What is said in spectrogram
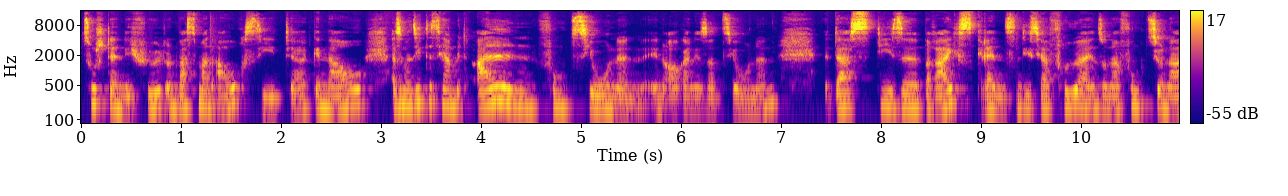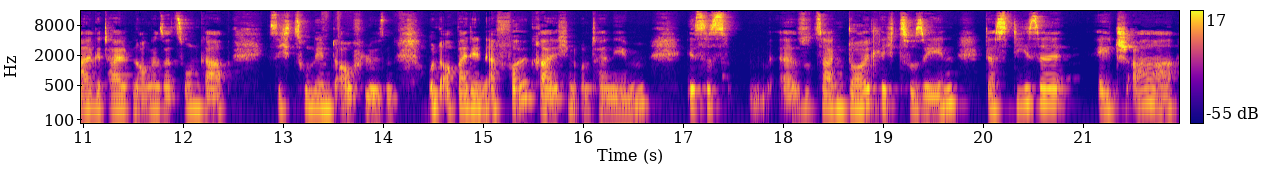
zuständig fühlt und was man auch sieht, ja, genau. Also man sieht es ja mit allen Funktionen in Organisationen, dass diese Bereichsgrenzen, die es ja früher in so einer funktional geteilten Organisation gab, sich zunehmend auflösen. Und auch bei den erfolgreichen Unternehmen ist es äh, sozusagen deutlich zu sehen, dass diese HR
